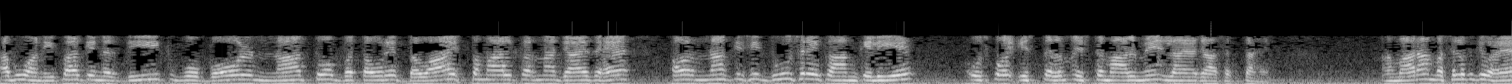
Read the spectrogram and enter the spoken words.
ابو حنیفہ کے نزدیک وہ بول نہ تو بطور دوا استعمال کرنا جائز ہے اور نہ کسی دوسرے کام کے لیے اس کو استعمال میں لایا جا سکتا ہے۔ ہمارا مسلک جو ہے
